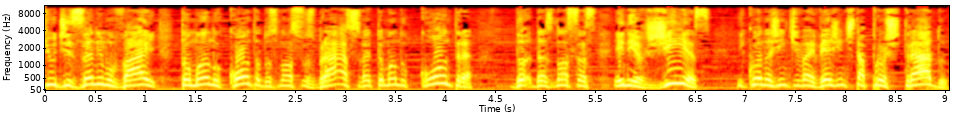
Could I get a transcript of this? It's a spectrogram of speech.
que o desânimo vai tomando conta dos nossos braços, vai tomando conta do, das nossas energias, e quando a gente vai ver, a gente está prostrado.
